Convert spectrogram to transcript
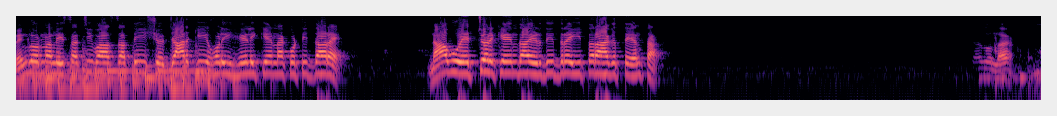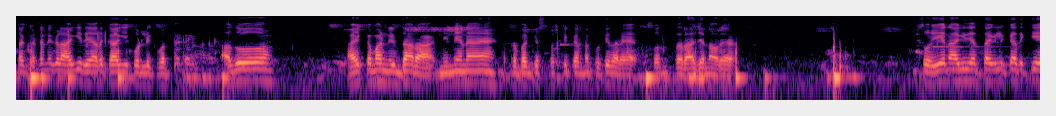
ಬೆಂಗಳೂರಿನಲ್ಲಿ ಸಚಿವ ಸತೀಶ್ ಜಾರಕಿಹೊಳಿ ಹೇಳಿಕೆಯನ್ನ ಕೊಟ್ಟಿದ್ದಾರೆ. ನಾವು ಎಚ್ಚರಿಕೆಯಿಂದ ಇರ್ದಿದ್ರೆ ಈ ತರ ಆಗುತ್ತೆ ಅಂತ. ಆಗೋಲ್ಲ. ಘಟನೆಗಳಾಗಿದೆ, ಅದಕ್ಕಾಗಿ ಕೊಡ್ಲಿಕ್ಕೆ ಬಂತ ಅದು ಹೈಕಮಾಂಡ್ ನಿರ್ಧಾರ. ನಿನ್ನೆನೇ ಅದ್ರ ಬಗ್ಗೆ ಸ್ಪಷ್ಟೀಕರಣ ಕೊಟ್ಟಿದ್ದಾರೆ ಸ್ವಂತ ರಾಜನ್ ಅವರೇ. ಸೊ ಏನಾಗಿದೆ ಅಂತ ಆಗ್ಲಿಕ್ಕೆ ಅದಕ್ಕೆ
